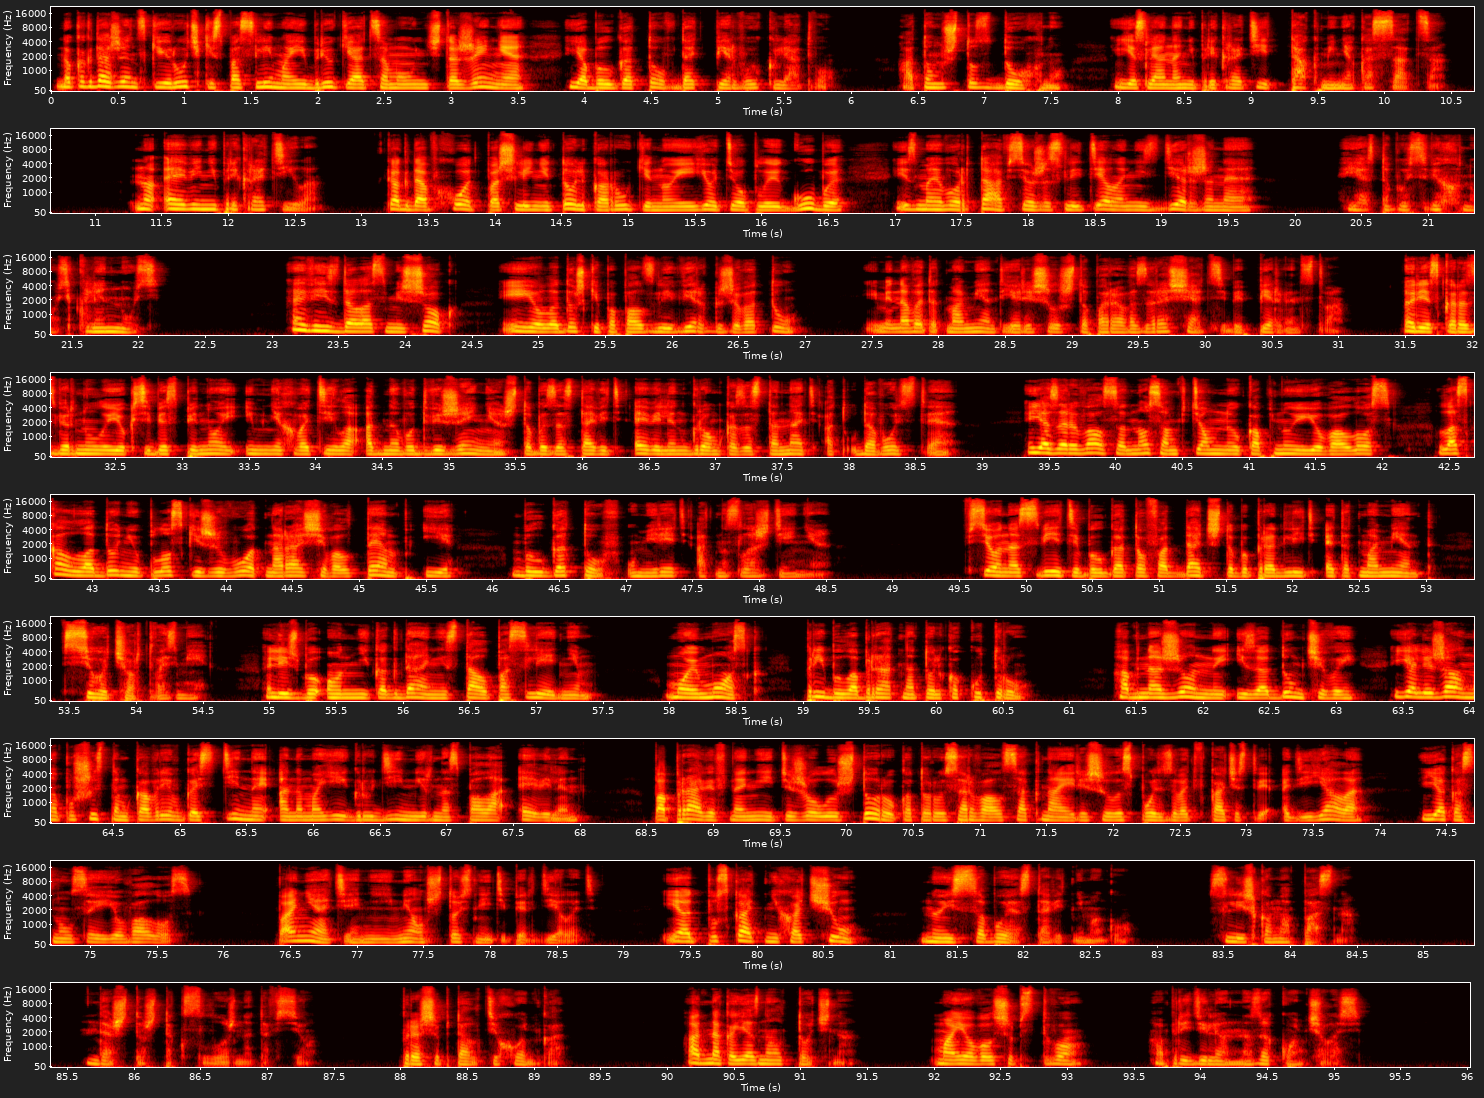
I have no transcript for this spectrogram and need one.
Но когда женские ручки спасли мои брюки от самоуничтожения, я был готов дать первую клятву. О том, что сдохну, если она не прекратит так меня касаться. Но Эви не прекратила. Когда в ход пошли не только руки, но и ее теплые губы, из моего рта все же слетело несдержанное «Я с тобой свихнусь, клянусь». Эви издала смешок, и ее ладошки поползли вверх к животу. Именно в этот момент я решил, что пора возвращать себе первенство. Резко развернул ее к себе спиной, и мне хватило одного движения, чтобы заставить Эвелин громко застонать от удовольствия. Я зарывался носом в темную копну ее волос, ласкал ладонью плоский живот, наращивал темп и был готов умереть от наслаждения. Все на свете был готов отдать, чтобы продлить этот момент. Все, черт возьми. Лишь бы он никогда не стал последним. Мой мозг прибыл обратно только к утру. Обнаженный и задумчивый, я лежал на пушистом ковре в гостиной, а на моей груди мирно спала Эвелин. Поправив на ней тяжелую штору, которую сорвал с окна и решил использовать в качестве одеяла, я коснулся ее волос. Понятия не имел, что с ней теперь делать. И отпускать не хочу, но и с собой оставить не могу. Слишком опасно. Да что ж так сложно-то все, прошептал тихонько. Однако я знал точно. Мое волшебство определенно закончилось.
